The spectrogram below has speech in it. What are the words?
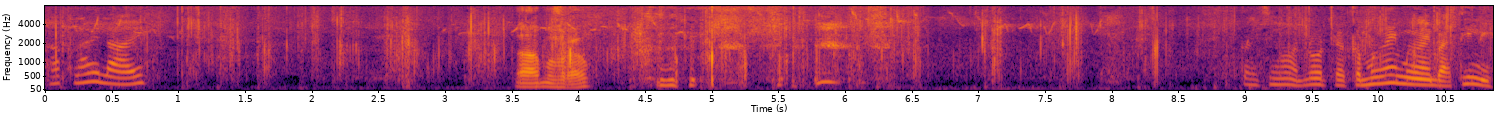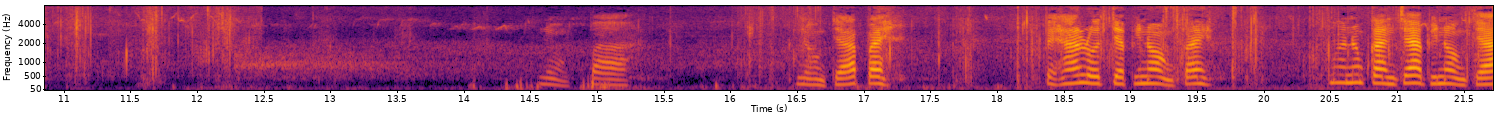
พักหลายหลาย Ja, mevrouw. ไปสิหอดรถแล้วก็เมื่อยเมื่อยแบบที่นี่พี่น้องปลาพี่น้องจ้าไป ไปหารถจ้าพี่น้องไป เมื่อน้ำกันจ้าพี่น้องจ้า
